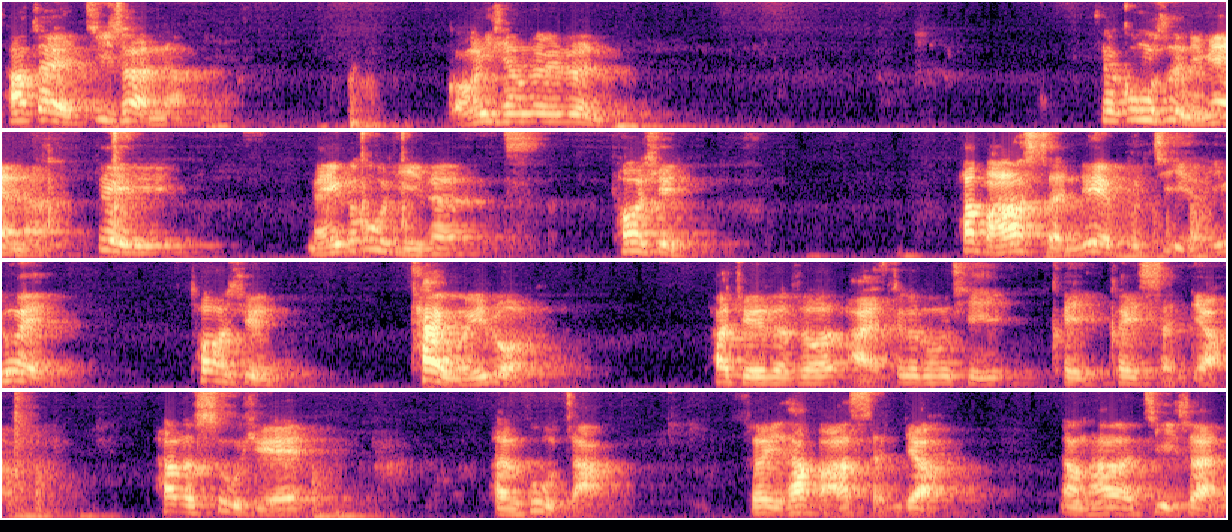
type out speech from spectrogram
他在计算呢广义相对论这公式里面呢，对于每一个物体的 torsion，他把它省略不计了，因为 torsion 太微弱了，他觉得说，哎，这个东西可以可以省掉，他的数学很复杂，所以他把它省掉，让他的计算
